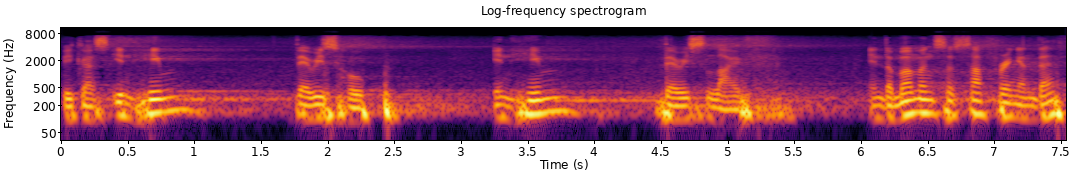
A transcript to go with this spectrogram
Because in Him, there is hope. In Him, there is life. In the moments of suffering and death,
